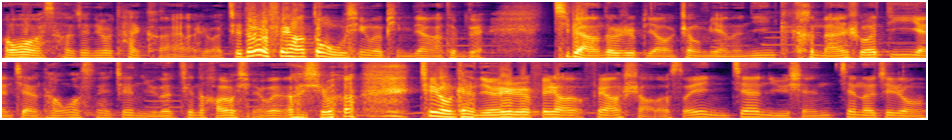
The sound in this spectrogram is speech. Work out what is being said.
我操，这妞太可爱了”，是吧？这都是非常动物性的评价，对不对？基本上都是比较正面的。你很难说第一眼见她，哇塞，这女的真的好有学问啊，是吧？这种感觉是非常非常少的。所以你见女神，见到这种。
